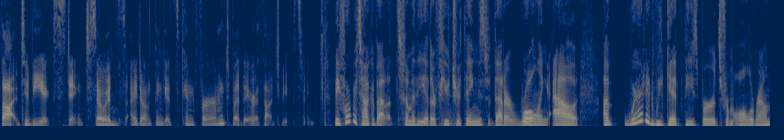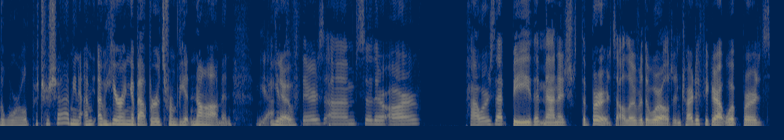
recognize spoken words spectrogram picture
thought to be extinct. Mm. So it's I don't think it's confirmed, but they are thought to be extinct. Before we talk about some of the other future things that are rolling out, um, where did we get these birds from all around the world, Patricia? I mean, I'm, I'm hearing about birds from Vietnam, and Yeah. you know, There's um so there are powers that be that manage the birds all over the world and try to figure out what birds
